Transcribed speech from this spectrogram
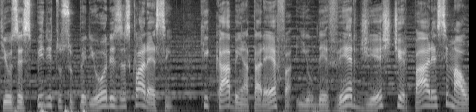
que os espíritos superiores esclarecem, que cabem a tarefa e o dever de extirpar esse mal,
